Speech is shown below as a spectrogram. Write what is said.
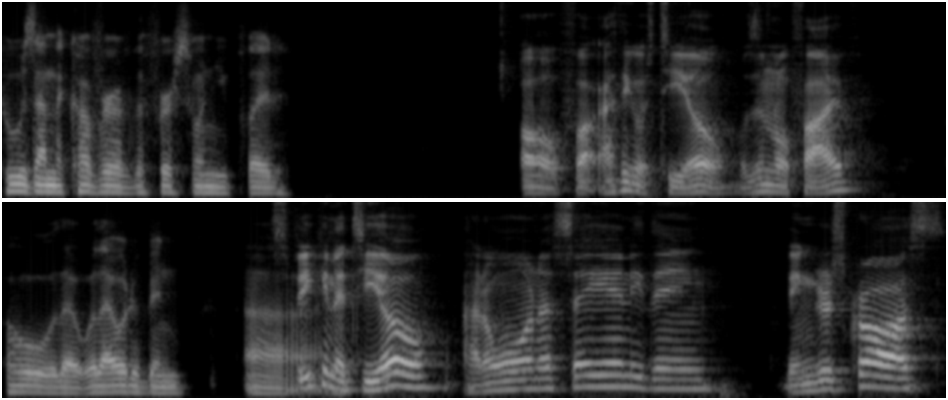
who was on the cover of the first one you played? Oh fuck! I think it was To. Was it in 05? Oh, that well, that would have been. Uh, Speaking of T.O., I don't want to say anything. Fingers crossed.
